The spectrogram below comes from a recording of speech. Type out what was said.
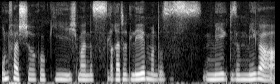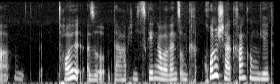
Unfallchirurgie. Ich meine, das rettet Leben und das ist me die sind mega toll. Also da habe ich nichts gegen. Aber wenn es um chronische Erkrankungen geht,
